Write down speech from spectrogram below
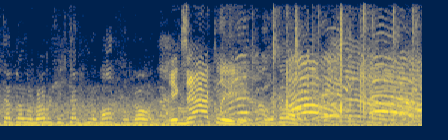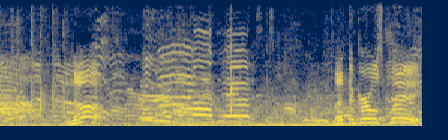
already. She stepped on the rubber. She steps in the box. We're going. Exactly. Here we go. Enough. Let the girls play.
